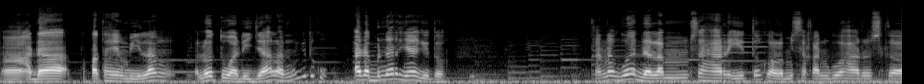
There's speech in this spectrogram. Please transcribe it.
Uh, ada pepatah yang bilang lo tua di jalan. Itu ada benarnya gitu. Karena gue dalam sehari itu kalau misalkan gue harus ke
